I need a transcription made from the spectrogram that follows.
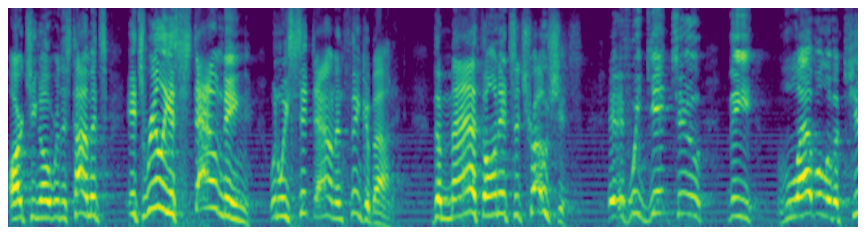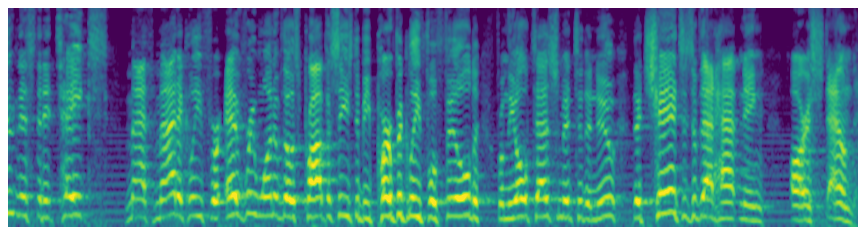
arching over this time. It's, it's really astounding when we sit down and think about it. The math on it's atrocious. If we get to the level of acuteness that it takes mathematically for every one of those prophecies to be perfectly fulfilled from the Old Testament to the New, the chances of that happening are astounding.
